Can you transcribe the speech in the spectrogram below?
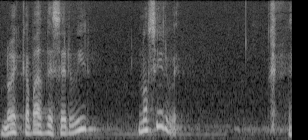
no es capaz de servir, no sirve.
